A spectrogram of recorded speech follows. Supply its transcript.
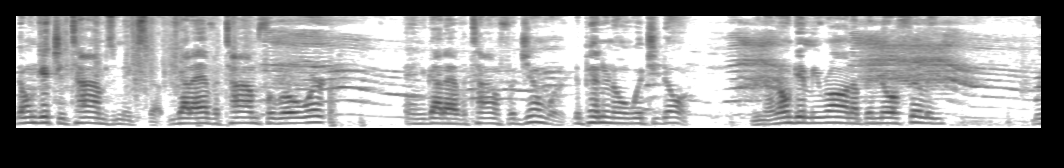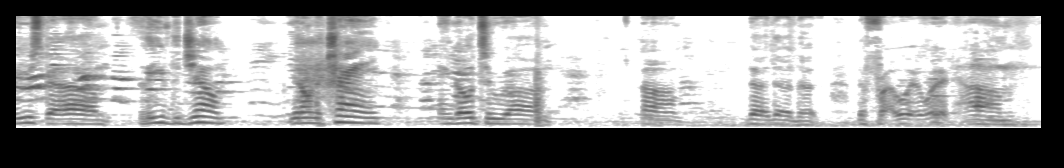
don't get your times mixed up. You got to have a time for road work and you gotta have a time for gym work, depending on what you're doing. You know, don't get me wrong. Up in North Philly, we used to um, leave the gym, get on the train, and go to um, um, the the the the where, um,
